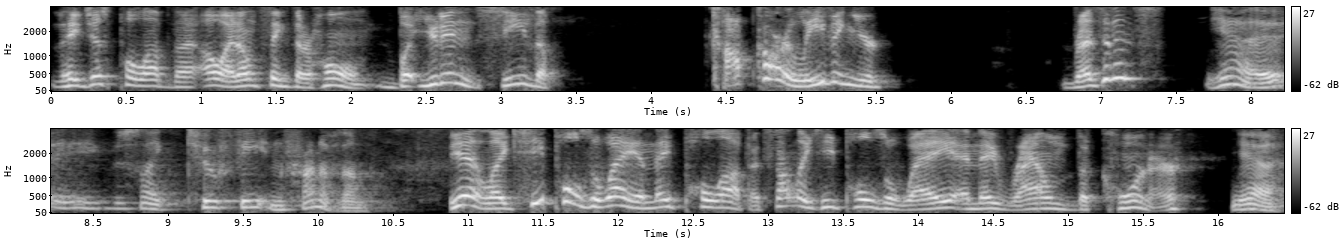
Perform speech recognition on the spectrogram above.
they just pull up the oh i don't think they're home but you didn't see the cop car leaving your residence Yeah, it, was like two feet in front of them. yeah like he pulls away and they pull up it's not like he pulls away and they round the corner Yeah.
